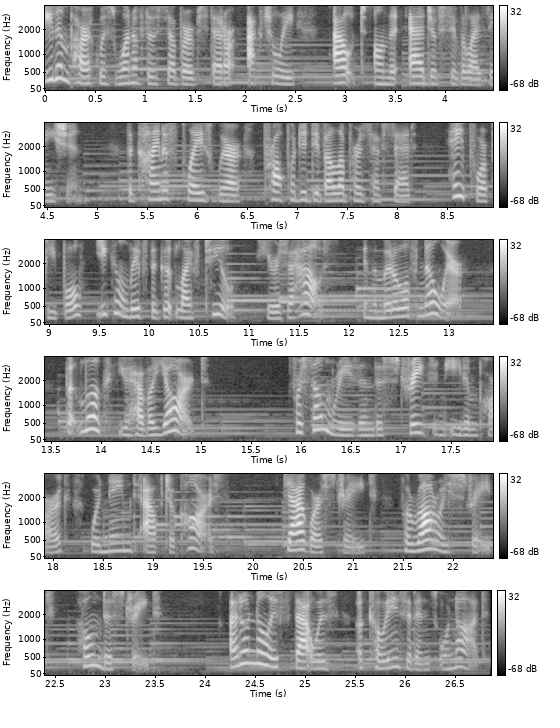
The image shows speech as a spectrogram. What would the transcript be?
Eden Park was one of those suburbs that are actually out on the edge of civilization, the kind of place where property developers have said, Hey, poor people, you can live the good life too. Here's a house in the middle of nowhere. But look, you have a yard. For some reason, the streets in Eden Park were named after cars Jaguar Street, Ferrari Street, Honda Street, I don't know if that was a coincidence or not,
